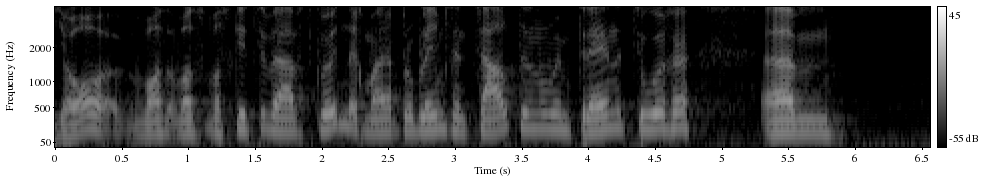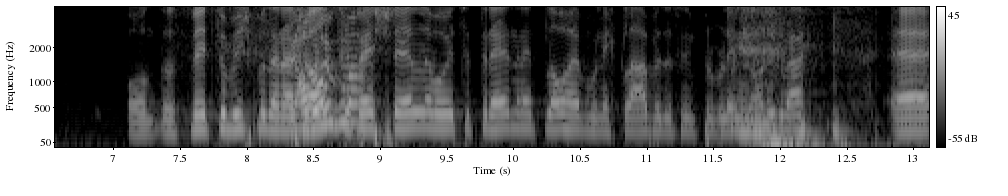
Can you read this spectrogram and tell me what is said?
ja, was, was, was gibt es überhaupt zu gewinnen? Ich meine, Probleme sind selten nur mit dem Trainer zu suchen. Ähm, und das wird zum Beispiel dann auch ja, Schalke feststellen, wo jetzt ein Trainer entlassen hat, wo ich glaube, da sind Probleme noch nicht weg. äh,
